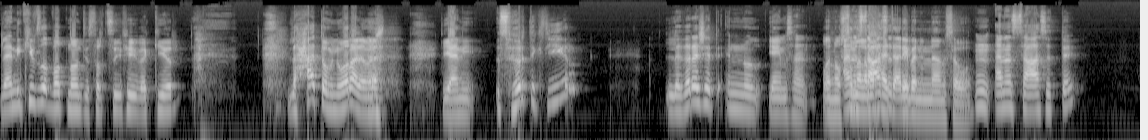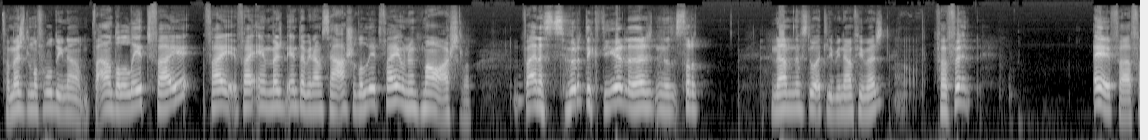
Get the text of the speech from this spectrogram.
لأني كيف زبطت نومتي صرت صي فيق بكير؟ لحقته من ورا لمجد يعني سهرت كثير لدرجة إنه يعني مثلا انه وصلنا ستة. تقريبا ننام سوا. أنا الساعة 6 فمجد المفروض ينام. فأنا ضليت فايق فايق فايق مجد إمتى بينام الساعة 10 ضليت فايق ونمت معه 10 فأنا سهرت كثير لدرجة إنه صرت نام نفس الوقت اللي بينام فيه مجد. ففقت إيه ف ف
